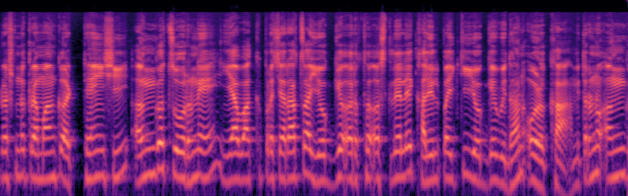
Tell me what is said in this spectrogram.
प्रश्न क्रमांक अठ्ठ्याऐंशी अंग चोरणे या वाक्प्रचाराचा योग्य अर्थ असलेले खालीलपैकी योग्य विधान ओळखा. मित्रांनो अंग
